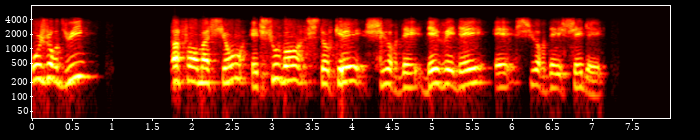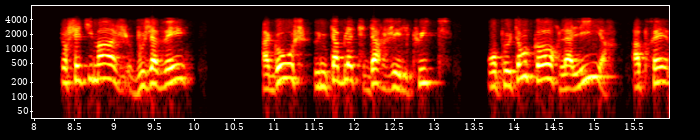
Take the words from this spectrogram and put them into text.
Aujourd'hui, l'information est souvent stockée sur des DVD et sur des CD. Sur cette image, vous avez à gauche une tablette d'argile cuite. On peut encore la lire après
